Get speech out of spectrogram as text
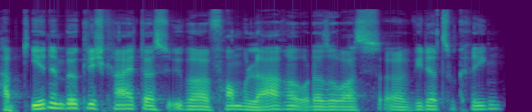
Habt ihr eine Möglichkeit, das über Formulare oder sowas äh, wiederzukriegen?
